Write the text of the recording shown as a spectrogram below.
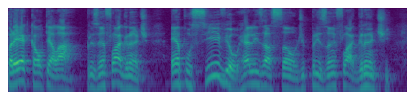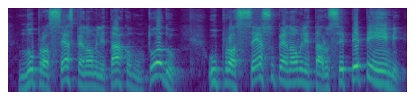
pré-cautelar, prisão em flagrante é possível realização de prisão em flagrante no processo penal militar como um todo? O processo penal militar, o CPPM,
